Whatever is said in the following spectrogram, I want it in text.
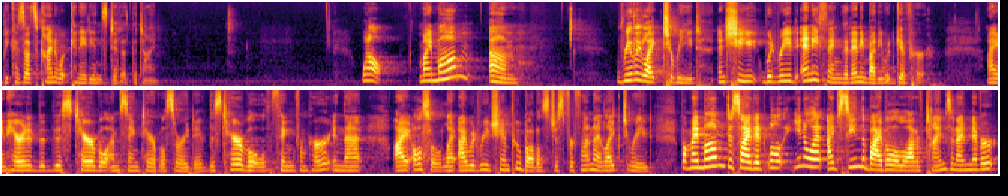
because that's kind of what Canadians did at the time. Well, my mom um, really liked to read, and she would read anything that anybody would give her. I inherited this terrible, I'm saying terrible, sorry, Dave, this terrible thing from her in that I also like I would read shampoo bottles just for fun. I like to read. But my mom decided, well, you know what? I've seen the Bible a lot of times and I've never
